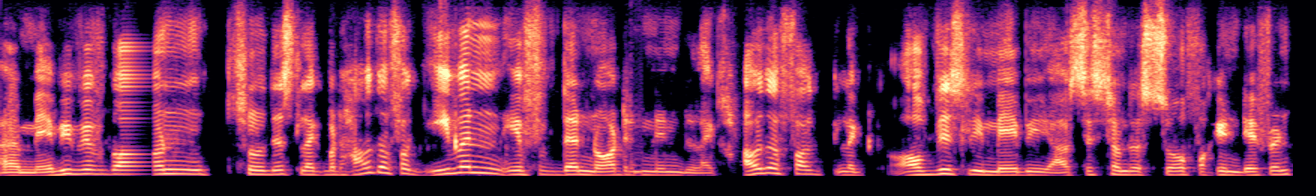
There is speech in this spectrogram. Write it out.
uh, maybe we've gone through this like but how the fuck even if they're not in India, like how the fuck like obviously maybe our systems are so fucking different.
